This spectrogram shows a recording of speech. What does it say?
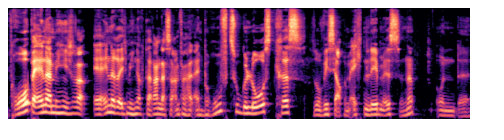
grob erinnere, mich, erinnere ich mich noch daran, dass du einfach halt einen Beruf zugelost kriegst, so wie es ja auch im echten Leben ist. Ne? Und äh,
